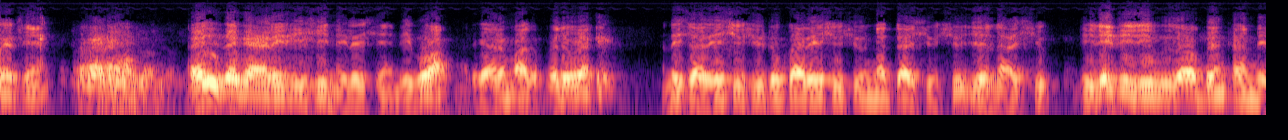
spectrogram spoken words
တယ်ဖြင့်အဲ့ဒီတက္ကရာတွေရှိနေလို့ရှိရင်ဒီဘဝမှာတရားဓမ္မတို့ဘယ်လိုပဲအနိစ္စတွေရှုရှုဒုက္ခတွေရှုရှုနတ္တရှုရှုကျင်တာရှုဒီဒိဋ္ဌိတွေဟူသောပင်ခံနေ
